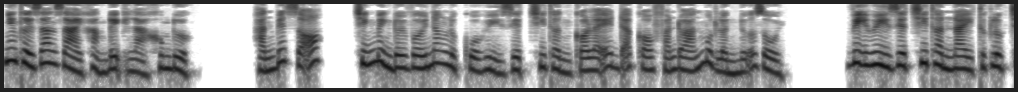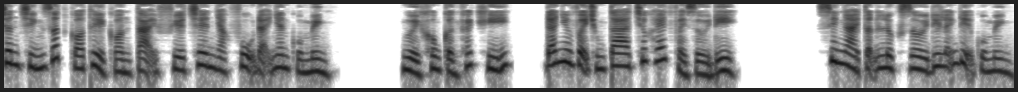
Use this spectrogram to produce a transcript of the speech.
nhưng thời gian dài khẳng định là không được. Hắn biết rõ, chính mình đối với năng lực của hủy diệt chi thần có lẽ đã có phán đoán một lần nữa rồi. Vị hủy diệt chi thần này thực lực chân chính rất có thể còn tại phía trên nhạc phụ đại nhân của mình. Người không cần khách khí, đã như vậy chúng ta trước hết phải rời đi xin ngài tận lực rời đi lãnh địa của mình.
